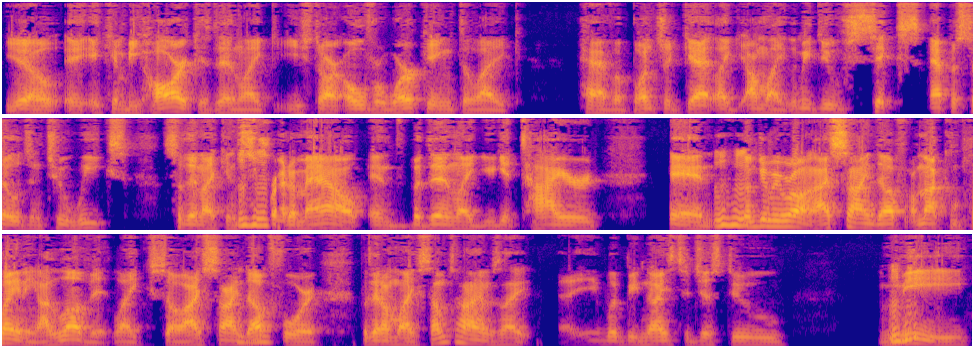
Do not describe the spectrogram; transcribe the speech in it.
you know, it, it can be hard because then like you start overworking to like have a bunch of get like I'm like, let me do six episodes in two weeks so then I can mm-hmm. spread them out. And but then like you get tired. And mm-hmm. don't get me wrong, I signed up. I'm not complaining. I love it. Like so, I signed mm-hmm. up for it. But then I'm like, sometimes like it would be nice to just do mm-hmm. me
